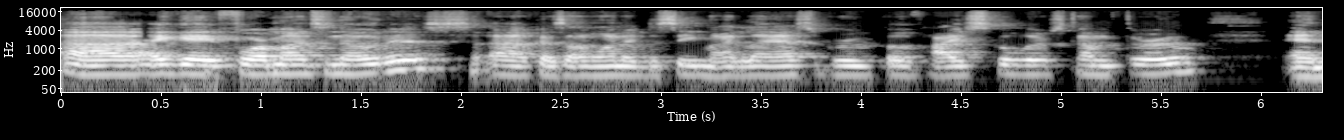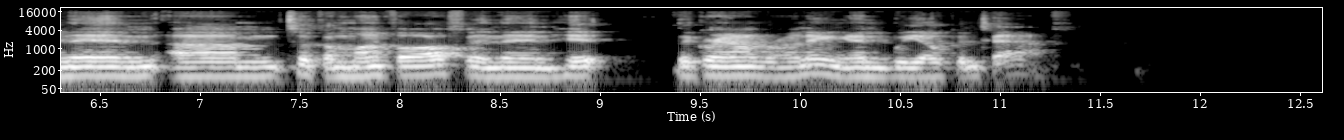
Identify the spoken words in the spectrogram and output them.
uh, I gave four months notice because uh, I wanted to see my last group of high schoolers come through, and then um, took a month off and then hit the ground running, and we opened TAF.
